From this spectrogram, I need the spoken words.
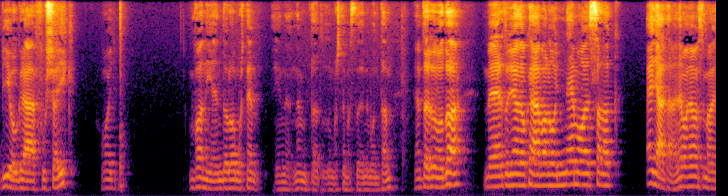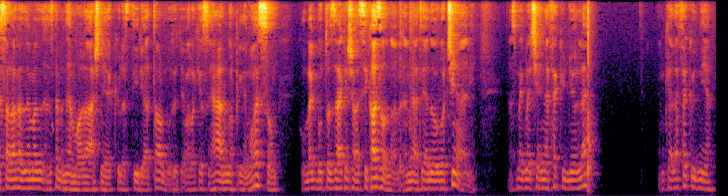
biográfusaik, hogy van ilyen dolog, most nem, én nem tartozom, most nem azt nem mondtam, nem tartozom oda, mert olyanoknál van, hogy nem alszanak, egyáltalán nem, nem azt alszanak, az nem, az nem, nem alvás nélkül, azt írja a Talmud, hogyha valaki azt mondja, három napig nem alszom, akkor megbotozzák és alszik azonnal, mert nem lehet olyan dolgot csinálni. Azt meg lehet csinálni, ne feküdjön le. Nem kell lefeküdnie.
